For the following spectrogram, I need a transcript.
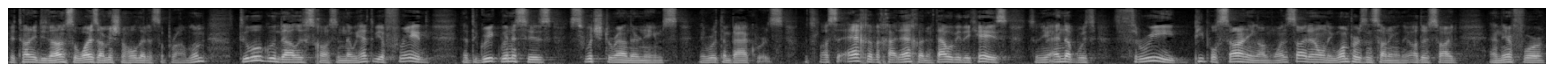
So why does our mission hold that it's a problem? Now we have to be afraid that the Greek witnesses switched around their names. They wrote them backwards. If that would be the case, so you end up with three people signing on one side and only one person signing on the other side, and therefore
